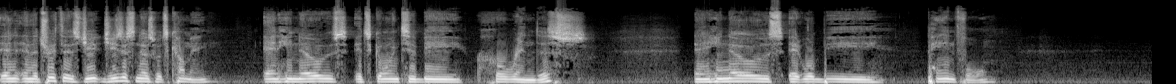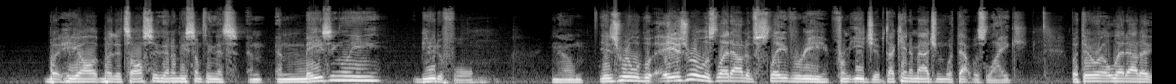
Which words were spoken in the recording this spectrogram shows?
and, and the truth is, Jesus knows what's coming, and he knows it's going to be horrendous, and he knows it will be painful but he all, but it's also going to be something that's amazingly beautiful. You know, Israel Israel was led out of slavery from Egypt. I can't imagine what that was like, but they were led out of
